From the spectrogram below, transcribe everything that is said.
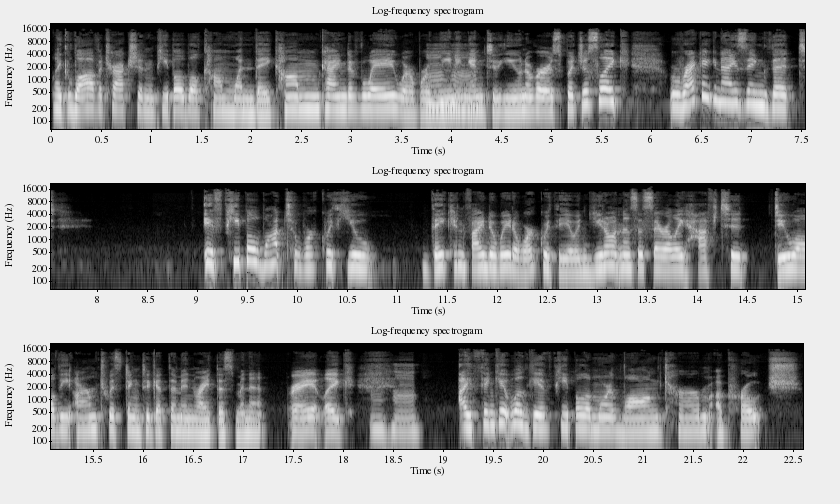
like law of attraction, people will come when they come kind of way where we're mm-hmm. leaning into the universe, but just like recognizing that if people want to work with you, they can find a way to work with you and you don't necessarily have to do all the arm twisting to get them in right this minute, right? Like, mm-hmm. I think it will give people a more long term approach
